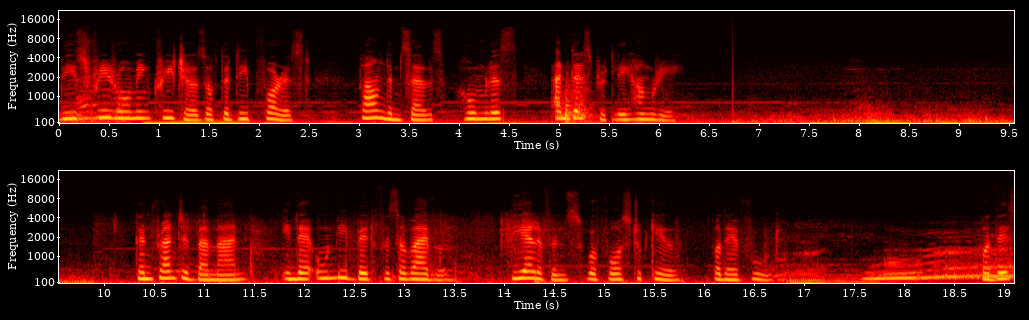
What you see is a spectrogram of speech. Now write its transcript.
these free roaming creatures of the deep forest found themselves homeless and desperately hungry. Confronted by man in their only bid for survival, the elephants were forced to kill for their food. For this,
